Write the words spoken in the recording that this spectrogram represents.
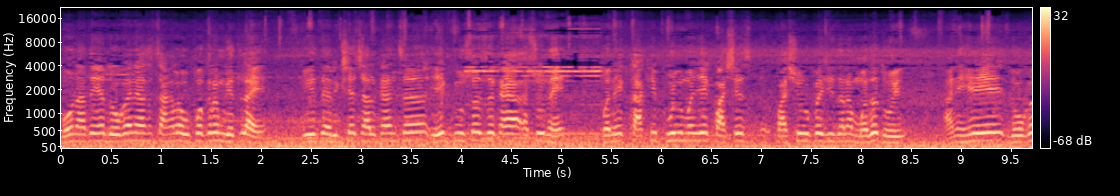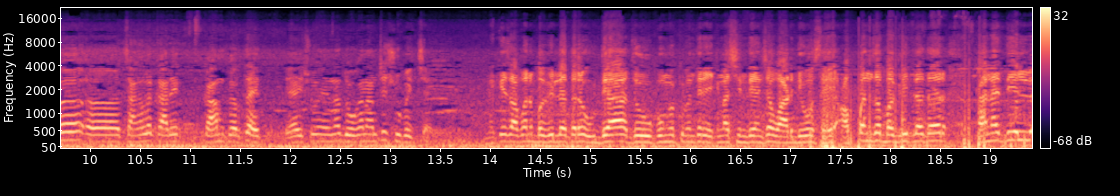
म्हणून आता या दोघांनी असा चांगला उपक्रम घेतला आहे की त्या रिक्षा चालकांचं एक दिवसाचं काय असू नये पण एक टाकी फुल म्हणजे एक पाचशे पाचशे रुपयाची त्यांना मदत होईल. आणि हे दोघं चांगलं कार्य काम करतायत या हिशोबाने यांना दोघांना आमच्या शुभेच्छा आहेत. नक्कीच आपण बघितलं तर उद्या जो उपमुख्यमंत्री एकनाथ शिंदे यांचा वाढदिवस आहे आपण जर बघितलं तर ठाण्यातील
